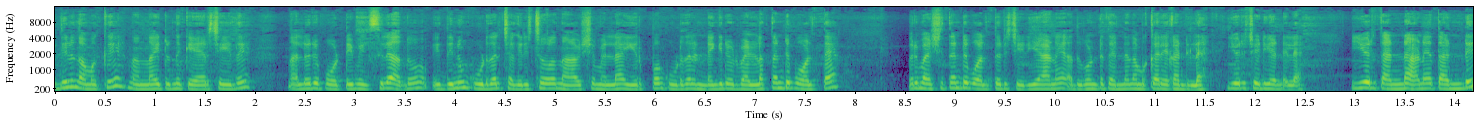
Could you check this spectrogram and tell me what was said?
ഇതിന് നമുക്ക് നന്നായിട്ടൊന്ന് കെയർ ചെയ്ത് നല്ലൊരു പോട്ടി മിക്സിൽ അതും ഇതിനും കൂടുതൽ ചകിരിച്ചോറൊന്നും ആവശ്യമില്ല. ഈർപ്പം കൂടുതൽ ഉണ്ടെങ്കിൽ ഒരു വെള്ളത്തണ്ട് പോലത്തെ ഒരു മഷിത്തണ്ട് പോലത്തെ ഒരു ചെടിയാണ്. അതുകൊണ്ട് തന്നെ നമുക്കറിയാം കണ്ടില്ലേ? ഈ ഒരു ചെടി കണ്ടില്ലേ? ഈ ഒരു തണ്ടാണ് തണ്ട്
